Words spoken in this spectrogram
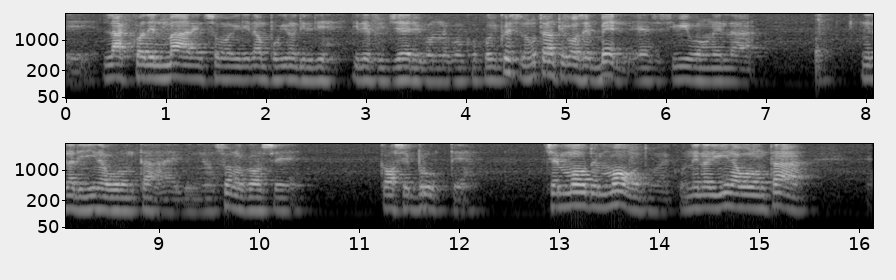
eh, l'acqua del mare insomma che gli dà un pochino di, di, refrigerio con, con, con, queste sono tutte tante cose belle eh, se si vivono nella, nella divina volontà eh, quindi non sono cose, cose brutte c'è modo e modo ecco. nella divina volontà eh,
